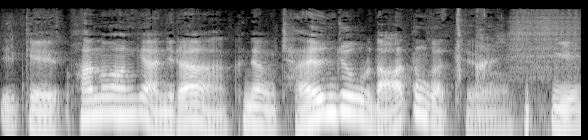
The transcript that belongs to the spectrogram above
이렇게 환호한 게 아니라, 그냥 자연적으로 나왔던 것 같아요. 이게,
